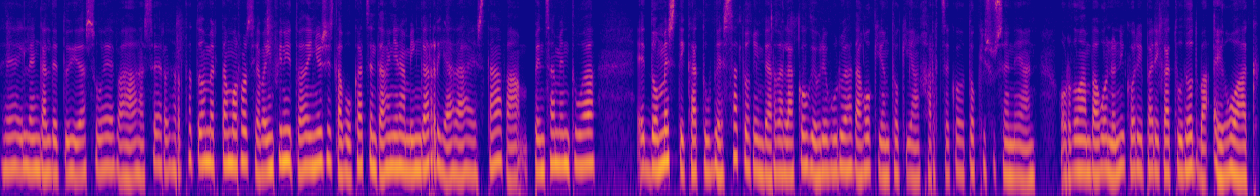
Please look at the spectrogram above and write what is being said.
eh, lehen galdetu didazue, ba, zer, gertatu da metamorfosia, ba, infinitua da, inoiz ez da bukatzen, eta gainera mingarria da, ez da, ba, pentsamentua, e, domestikatu bezatu egin behar dalako geure burua dagokion tokian jartzeko toki zuzenean. Orduan, ba, bueno, nik hori parikatu dut, ba, egoak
